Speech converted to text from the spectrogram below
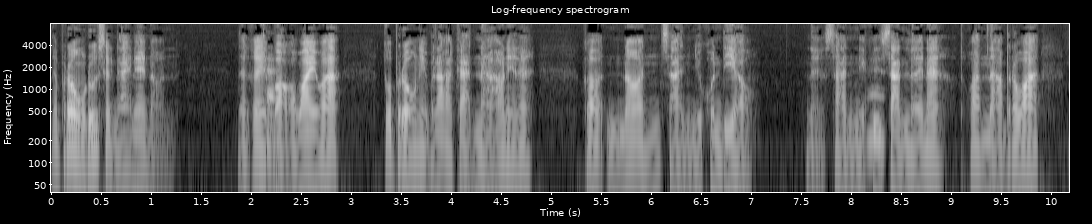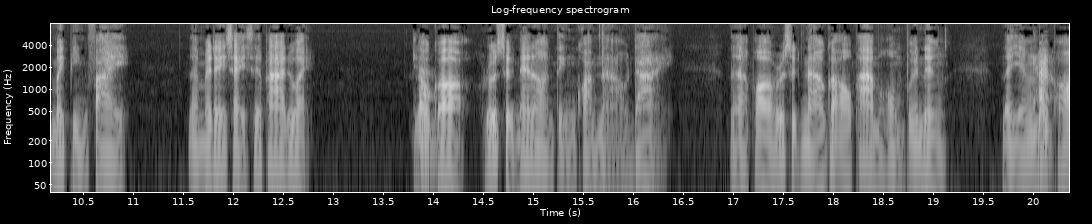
นะพระองค์รู้สึกได้แน่นอนนะเคยค่ะบอกเอาไว้ว่า ตัวพระองค์เนี่ยเวลาอากาศหนาวเนี่ยนะก็นอนสั่นอยู่คนเดียวนะสั่นเนี่ยคือสั่นเลยนะ ความหนาวเพราะว่าไม่ผิงไฟนะไม่ได้ใส่เสื้อผ้าด้วย แล้วก็รู้สึกแน่นอนถึงความหนาวได้นะพอรู้สึกหนาวก็เอาผ้ามาห่มผืนหนึ่ง นะยังไม่พอ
